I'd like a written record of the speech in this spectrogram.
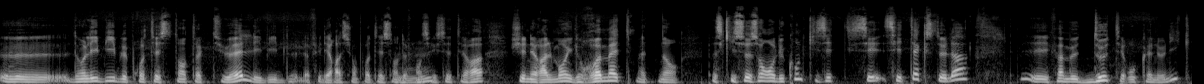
euh, dans les Bibles protestantes actuelles, les Bibles de la Fédération protestante de France, mhm. etc., généralement, ils remettent maintenant, parce qu'ils se sont rendus compte que ces, ces textes-là, les fameux deux canoniques,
